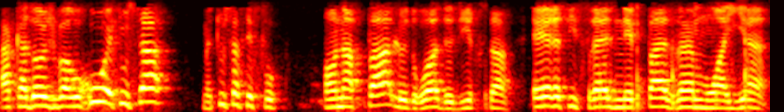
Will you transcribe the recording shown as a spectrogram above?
Akadosh Baruchou et tout ça. Mais tout ça c'est faux. On n'a pas le droit de dire ça. Eretz Israël n'est pas un moyen.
